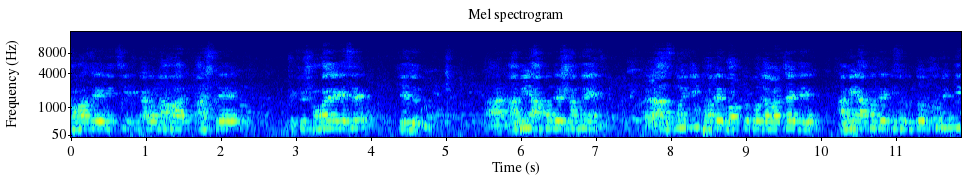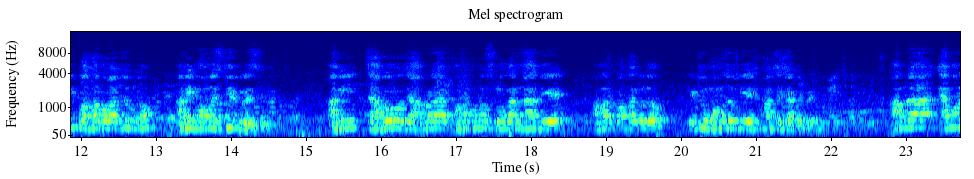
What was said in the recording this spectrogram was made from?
ক্ষমা চেয়ে নিচ্ছি কারণ আমার আসতে একটু সময় লেগেছে, সেই জন্য। আর আমি আপনাদের সামনে রাজনৈতিকভাবে বক্তব্য দেওয়ার চাইতে আমি আপনাদের কিছু তথ্যভিত্তিক কথা বলার জন্য আমি মন স্থির করেছি। আমি চাবো যে আপনারা ঘন ঘন স্লোগান না দিয়ে আমার কথাগুলো একটু মনোযোগ দিয়ে শোনার চেষ্টা করবেন। আমরা এমন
